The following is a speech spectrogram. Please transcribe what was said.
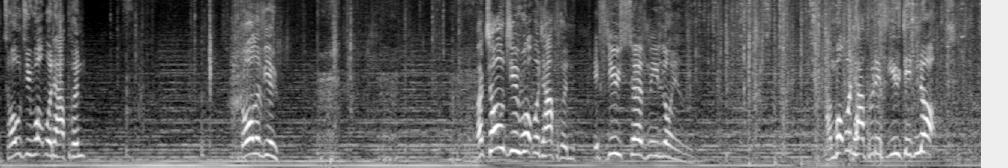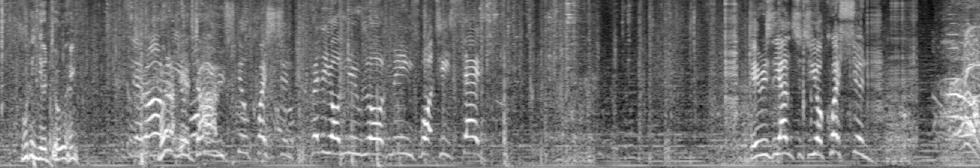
I told you what would happen. All of you. I told you what would happen if you served me loyally. And what would happen if you did not. What are you doing? There are What have you done? who still question whether your new lord means what he says. Here is the answer to your question. Oh!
